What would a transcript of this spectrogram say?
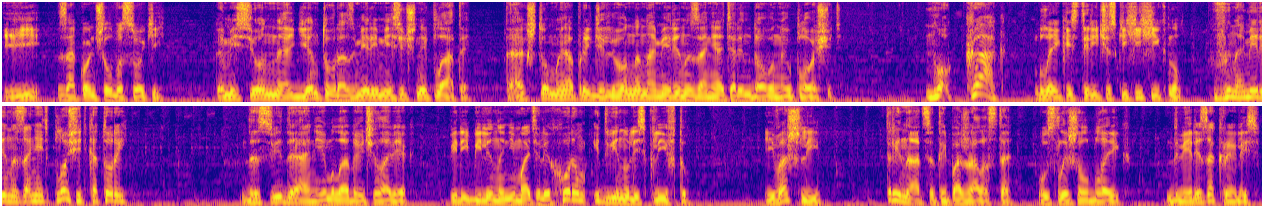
«И», — закончил Высокий, — «комиссионный агенту в размере месячной платы, так что мы определенно намерены занять арендованную площадь». «Но как?» Блейк истерически хихикнул. «Вы намерены занять площадь, которой...» «До свидания, молодой человек», – перебили наниматели хором и двинулись к лифту. И вошли. «Тринадцатый, пожалуйста», – услышал Блейк. Двери закрылись.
